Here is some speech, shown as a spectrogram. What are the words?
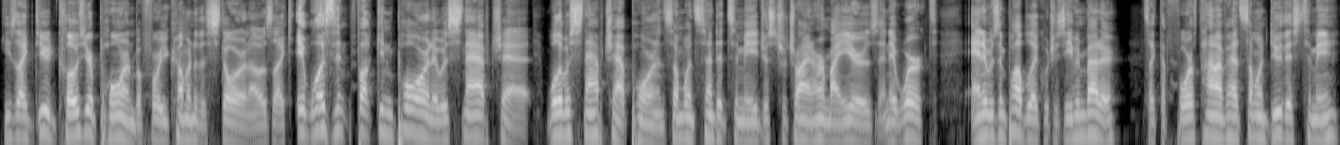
He's like, dude, close your porn before you come into the store. And I was like, it wasn't fucking porn. It was Snapchat. Well, it was Snapchat porn. And someone sent it to me just to try and hurt my ears. And it worked. And it was in public, which is even better. It's like the fourth time I've had someone do this to me.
